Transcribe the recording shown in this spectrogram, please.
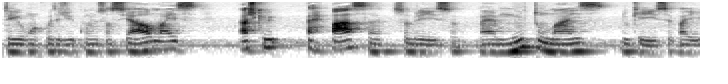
ter uma coisa de cunho social, mas acho que perpassa sobre isso, né? muito mais do que isso, vai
